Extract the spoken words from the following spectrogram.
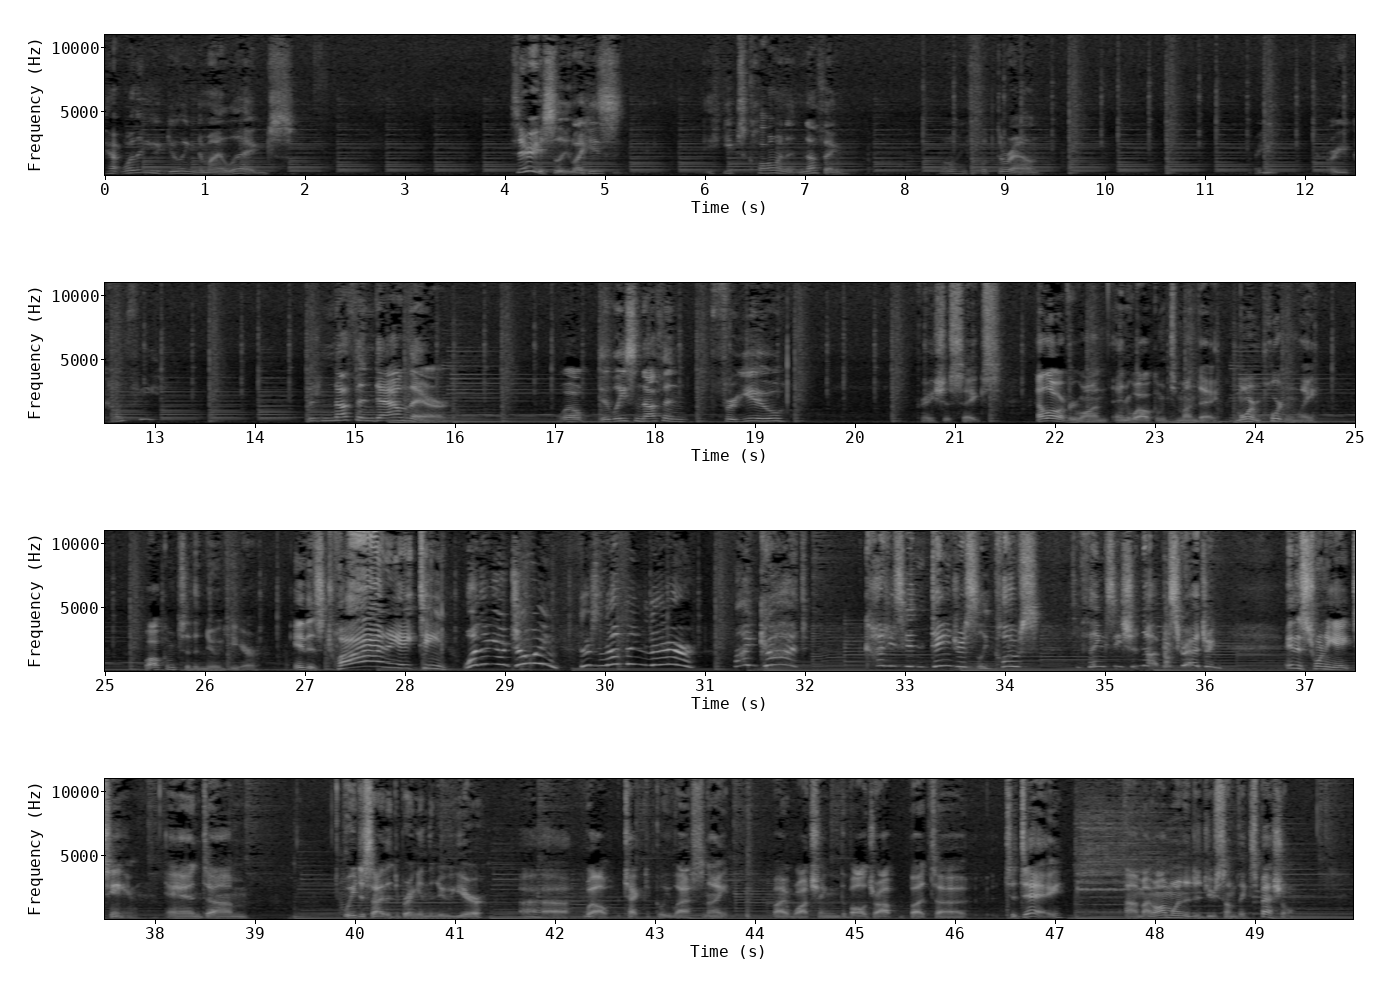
Cat, what are you doing to my legs? Seriously, like he's he keeps clawing at nothing. Oh, he flipped around. Are you are you comfy? There's nothing down there. Well, at least nothing for you. Gracious sakes. Hello everyone and welcome to Monday. More importantly, welcome to the new year. It is 2018. What are you doing? There's nothing there. My god. God, he's getting dangerously close to things he should not be scratching. It is 2018 and um, we decided to bring in the new year. Uh, well, technically last night by watching the ball drop, but uh, today uh, my mom wanted to do something special.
